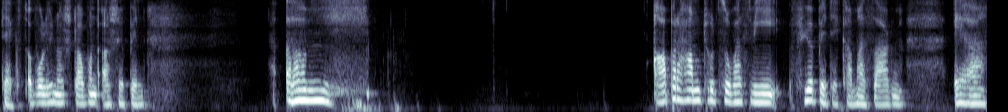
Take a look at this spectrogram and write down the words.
Text, obwohl ich nur Staub und Asche bin. Ähm, Abraham tut sowas wie Fürbitte, kann man sagen. Er,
